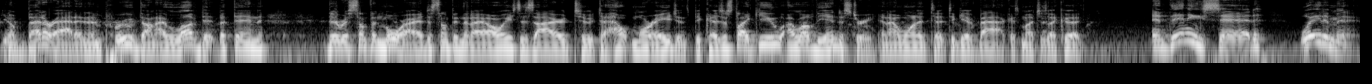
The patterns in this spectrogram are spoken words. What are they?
you know better at it and improved on, I loved it. But then there was something more. I had to something that I always desired to to help more agents because just like you, I love the industry and I wanted to to give back as much as I could. And then he said, "Wait a minute.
